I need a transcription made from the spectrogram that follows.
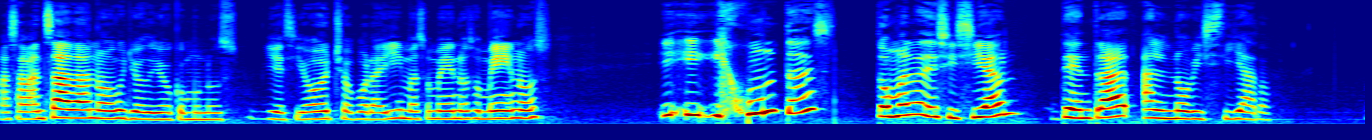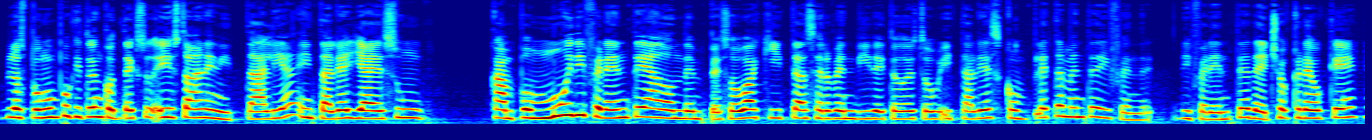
más avanzada, ¿no? Yo digo como unos 18 por ahí, más o menos, o menos. Y, y, juntas toman la decisión de entrar al noviciado. Los pongo un poquito en contexto, ellos estaban en Italia, Italia ya es un campo muy diferente a donde empezó Vaquita a ser vendida y todo esto. Italia es completamente diferente, de hecho creo que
